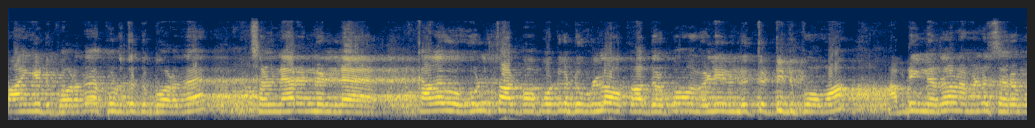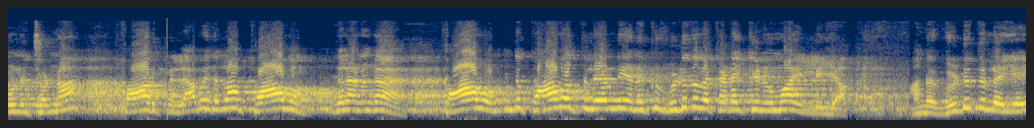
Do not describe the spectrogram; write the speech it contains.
வாங்கிட்டு போகிறத கொடுத்துட்டு போகிறத சில நேரங்களில் கதவு உள்தாழ்ப்பா போட்டுக்கிட்டு உள்ளே உட்காந்துருப்போம் வெளியே நின்று திட்டிட்டு போவோம். அப்படிங்கிறத நம்ம என்ன செய்கிறோம்னு சொன்னால் பார்ப்பு இல்லை. அப்போ இதெல்லாம் பாவம். இதெல்லாம் என்னங்க? பாவம். இந்த பாவத்திலேருந்து எனக்கு விடுதலை கிடைக்கணுமா இல்லையா? அந்த விடுதலையை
